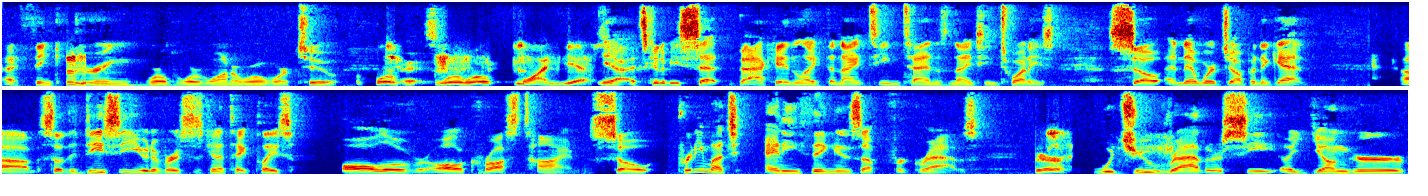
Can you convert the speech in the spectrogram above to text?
I think, hmm. during World War One or World War Two. World, World War One, yes. Yeah, it's going to be set back in like the 1910s, 1920s. So, and then we're jumping again. Um, so the DC universe is going to take place all over, all across time. So pretty much anything is up for grabs. Sure. Would you rather see a younger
